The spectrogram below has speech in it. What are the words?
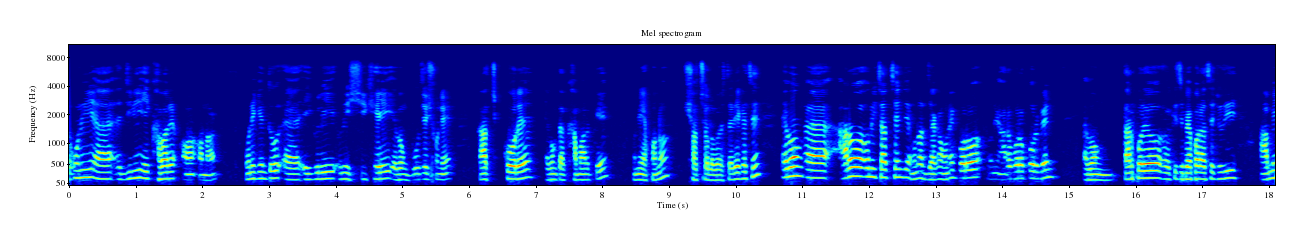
তো উনি যিনি এই খাবারের অনার উনি কিন্তু এইগুলি উনি শিখেই এবং বুঝে শুনে কাজ করে এবং তার খামারকে উনি এখনও সচ্ছল অবস্থায় রেখেছে এবং আহ, আরও উনি চাচ্ছেন যে ওনার জায়গা অনেক বড় উনি আরও বড় করবেন এবং তারপরেও কিছু ব্যাপার আছে যদি আমি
